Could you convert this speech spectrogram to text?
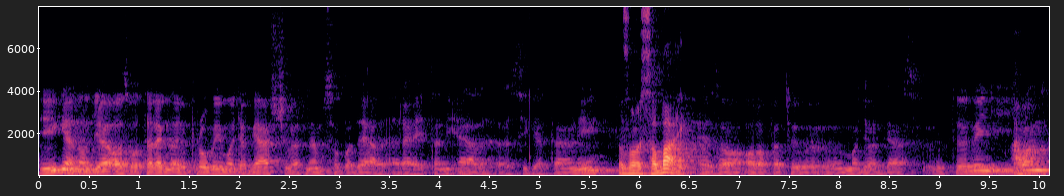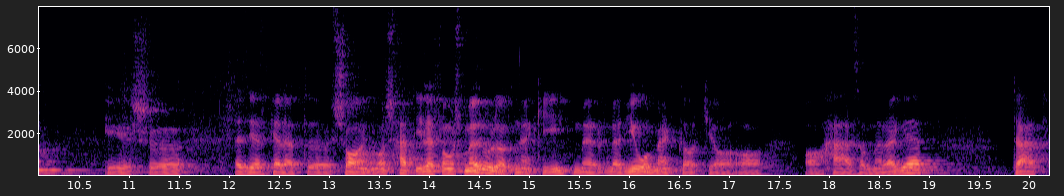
Igen, ugye az volt a legnagyobb probléma, hogy a gázcsövet nem szabad elrejteni, elszigetelni. Az valami szabály? Ez az alapvető magyar gáztörvény, így Ah. van, és ö, ezért kellett sajnos, hát illetve most már örülök neki, mert, mert jól megtartja a, a háza meleget, tehát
